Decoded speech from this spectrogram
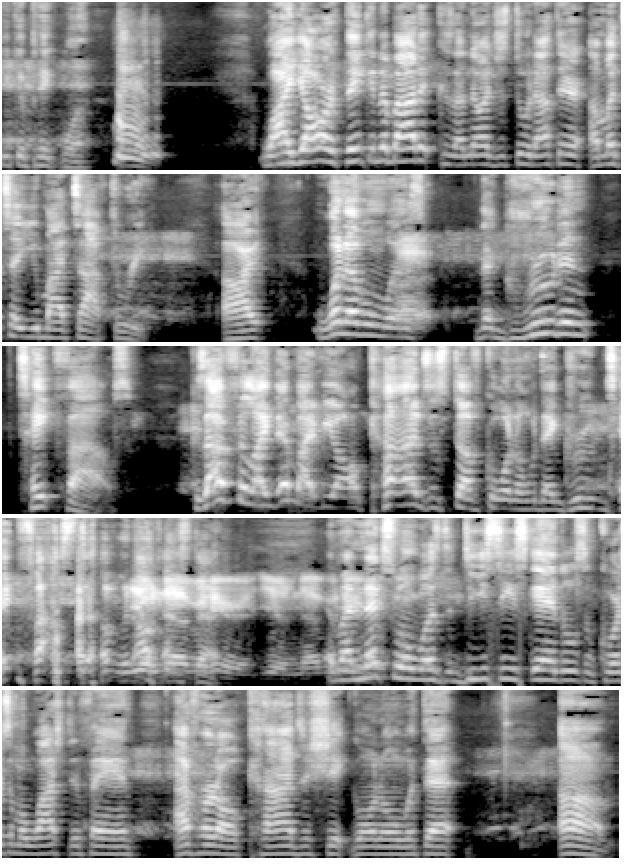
You can pick one. While y'all are thinking about it, because I know I just threw it out there, I'm gonna tell you my top three. All right. One of them was the Gruden tape files. Because I feel like there might be all kinds of stuff going on with that Gruden tape file stuff. With You'll never stuff. hear it. You'll never. And my next it. one was the DC scandals. Of course, I'm a Washington fan. I've heard all kinds of shit going on with that. Um,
